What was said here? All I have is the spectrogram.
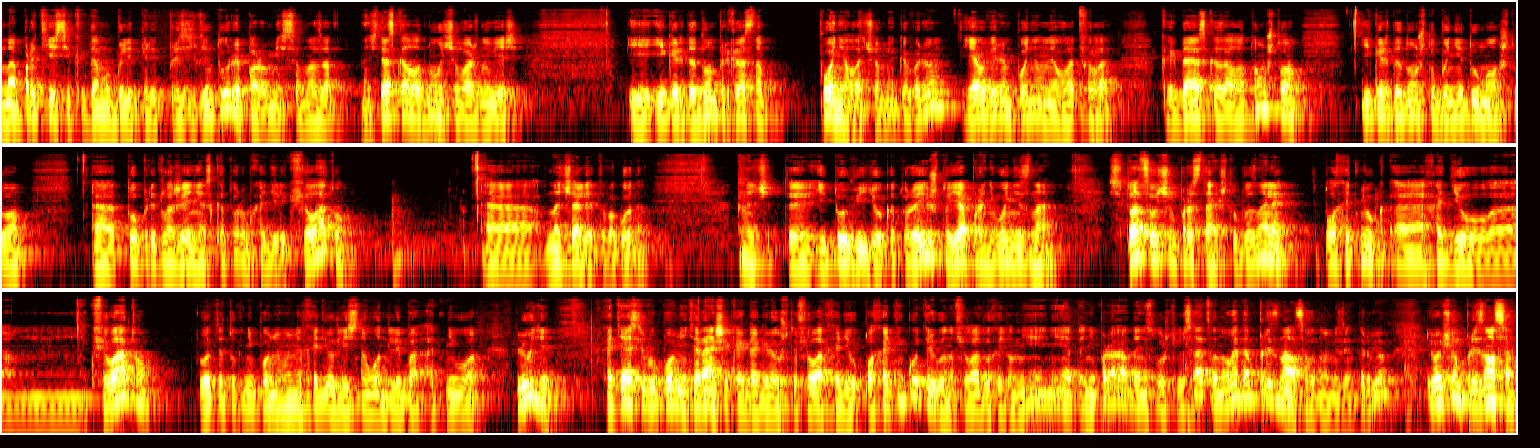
на протесте, когда мы были перед президентурой пару месяцев назад, значит, я сказал одну очень важную вещь. И Игорь Дадон прекрасно понял, о чем я говорю. Я уверен, понял меня Влад Филат. Когда я сказал о том, что Игорь Дадон, чтобы не думал, что э, то предложение, с которым ходили к Филату э, в начале этого года, значит, э, и то видео, которое есть, что я про него не знаю. Ситуация очень простая. Чтобы вы знали, Плохотнюк э, ходил э, к Филату, вот я только не помню момент, ходил лично он, либо от него люди. Хотя, если вы помните раньше, когда говорил, что Филат ходил к Плохотнику три года, Филат выходил, не, не, это неправда, не слушайте Усатова, но в этом признался в одном из интервью. И вообще он признался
